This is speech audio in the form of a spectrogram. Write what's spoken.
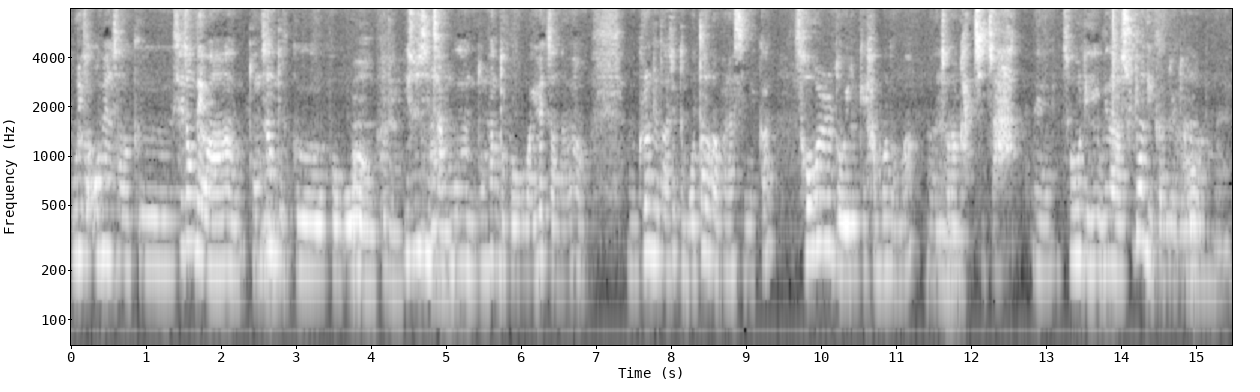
우리가 오면서 그 세종대왕 동상도 그 보고 어, 그래. 이순신 음. 장군 동상도 보고 막 이랬잖아요. 음, 그런데도 아직도 못 따라다녔으니까 서울도 이렇게 한번 어, 음. 저랑 같이 쫙 네, 서울이 우리나라 수도니까 그래도 음. 네,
